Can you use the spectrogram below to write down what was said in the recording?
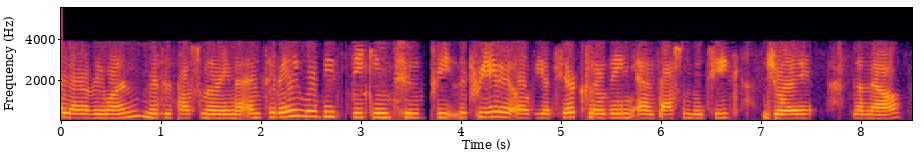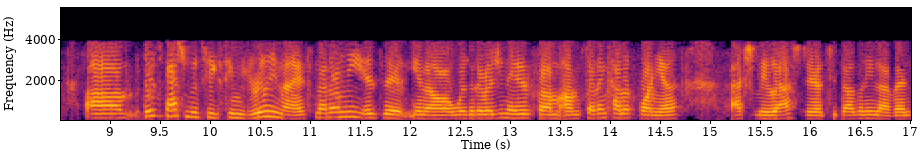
Hello, everyone. This is Sasha Marina, and today we'll be speaking to the, creator of Yatir Clothing and Fashion Boutique, Joi Lanell. Um, this fashion boutique seems really nice. Not only is it, you know, was it originated from um, Southern California, actually last year, 2011,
